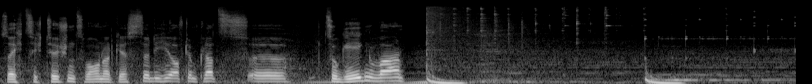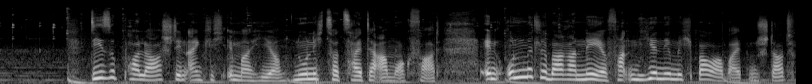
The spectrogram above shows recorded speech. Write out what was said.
60 Tischen, 200 Gäste, die hier auf dem Platz äh, zugegen waren. Diese Poller stehen eigentlich immer hier, nur nicht zur Zeit der Amokfahrt. In unmittelbarer Nähe fanden hier nämlich Bauarbeiten statt.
